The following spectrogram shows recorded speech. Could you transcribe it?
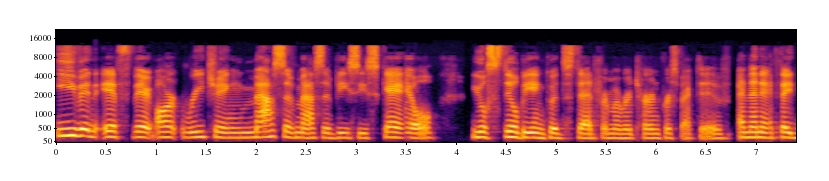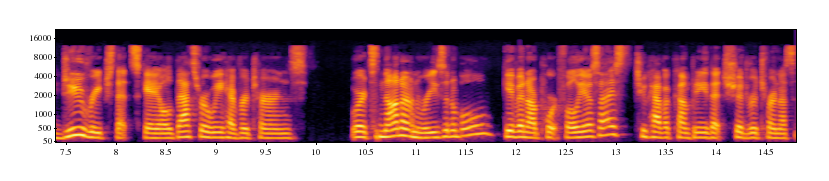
even if they aren't reaching massive, massive VC scale, you'll still be in good stead from a return perspective. And then if they do reach that scale, that's where we have returns where it's not unreasonable given our portfolio size to have a company that should return us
